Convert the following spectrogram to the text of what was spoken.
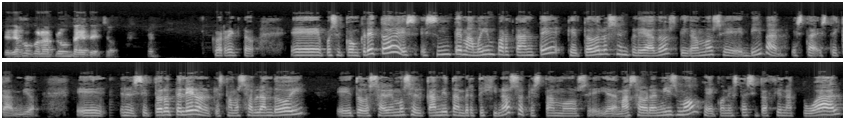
te dejo con la pregunta que te he hecho. Correcto. Eh, pues en concreto es, un tema muy importante que todos los empleados, digamos, eh, vivan este cambio. Eh, en el sector hotelero en el que estamos hablando hoy, todos sabemos el cambio tan vertiginoso que estamos, y además ahora mismo, con esta situación actual,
